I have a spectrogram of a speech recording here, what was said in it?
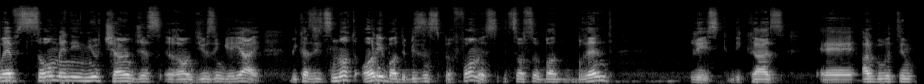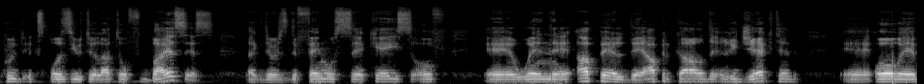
we have so many new challenges around using AI because it's not only about the business performance, it's also about brand risk because uh, algorithm could expose you to a lot of biases. Like there's the famous uh, case of uh, when uh, Apple, the Apple Card, rejected uh, or uh,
